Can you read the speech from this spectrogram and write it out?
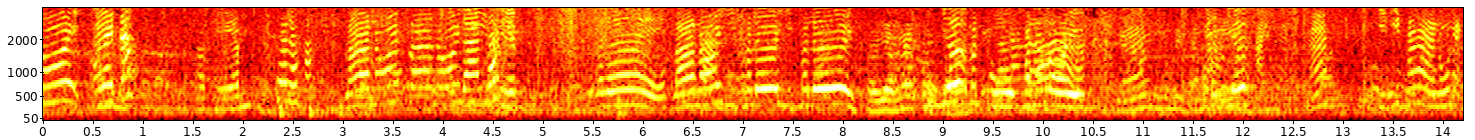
น้อย อะไรจ๊ะเอาแถมเท่าไหรคะปลาน้อย ปลาน้อยจานยี่ละสิบไปเลยปลาน้อยหยิบมาเลยหยิบมาเลยมันเยอะมันถูกมันอร่อยมันเยอะ ฮะกี่ยี่ห้านู้นน่ะ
